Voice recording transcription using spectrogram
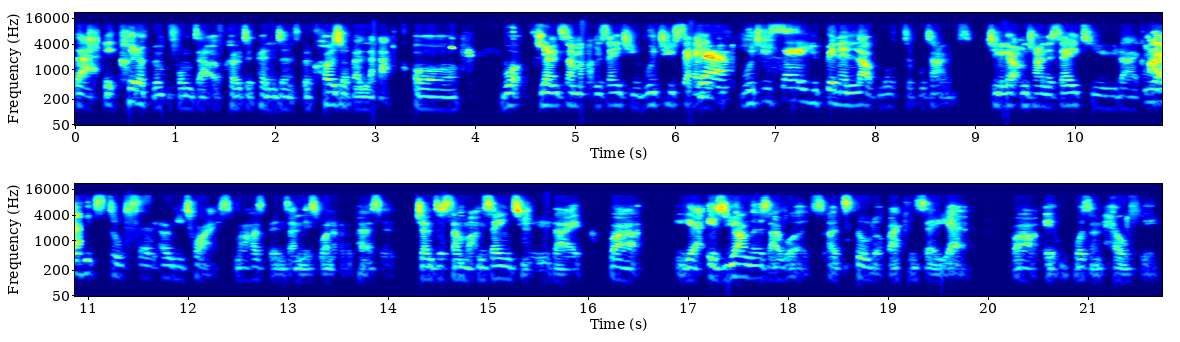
that it could have been formed out of codependence because of a lack or what do you understand what I'm saying to you? Would you say yeah. would you say you've been in love multiple times? Do you get what I'm trying to say to you? Like yeah. I would still say only twice, my husband and this one other person. Do you understand what I'm saying to you? Like, but yeah, as young as I was, I'd still look back and say, yeah, but it wasn't healthy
